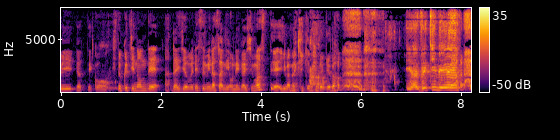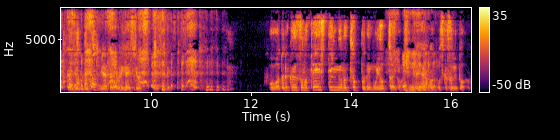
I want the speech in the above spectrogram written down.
りやってこう一口飲んで「あ大丈夫です。皆さんにお願いします」って言わなきゃいけないんだけど。いや、ぜきね大丈夫です。皆さんにお願いしますって言ってね。もう渡るくんそのテイスティングのちょっとでもう酔っちゃうかもしれない。もしかすると。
